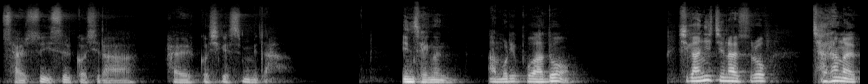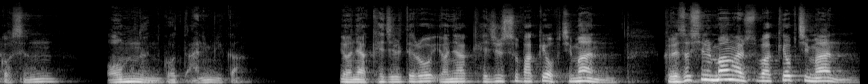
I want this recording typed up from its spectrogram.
살 수 있을 것이라 할 것이겠습니다. 인생은 아무리 보아도 시간이 지날수록 자랑할 것은 없는 것 아닙니까? 연약해질 대로 연약해질 수밖에 없지만 그래서 실망할 수밖에 없지만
